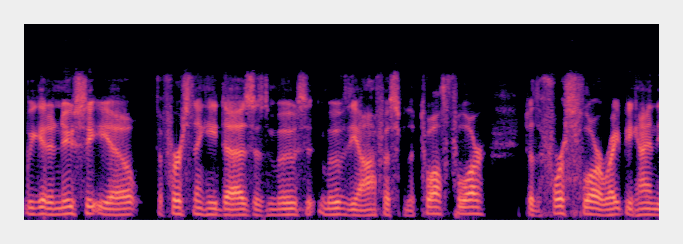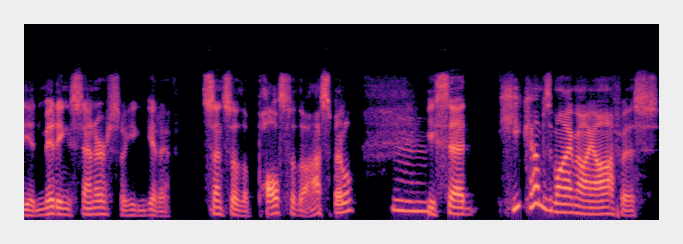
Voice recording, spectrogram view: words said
we get a new CEO. The first thing he does is moves move the office from the 12th floor to the first floor, right behind the admitting center, so he can get a sense of the pulse of the hospital. Mm-hmm. He said he comes by my office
